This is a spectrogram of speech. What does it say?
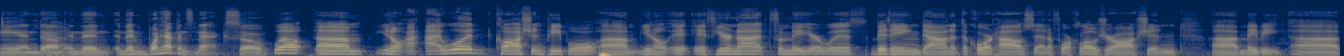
And um, Yeah. and then and then what happens next? So Well, um, you know, I, I would caution people, um, you know, if, if you're not familiar with bidding down at the courthouse at a foreclosure auction, uh, maybe uh,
